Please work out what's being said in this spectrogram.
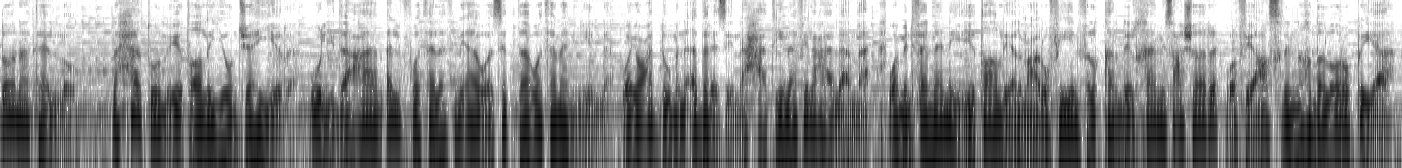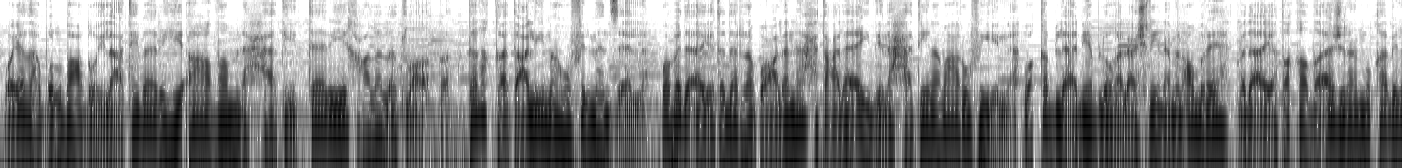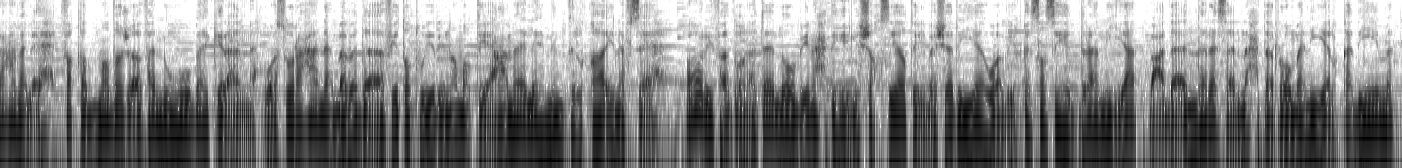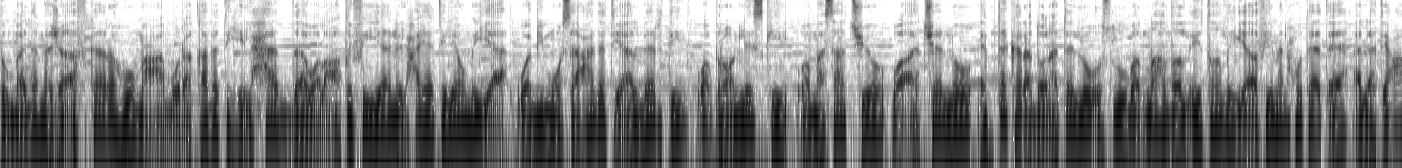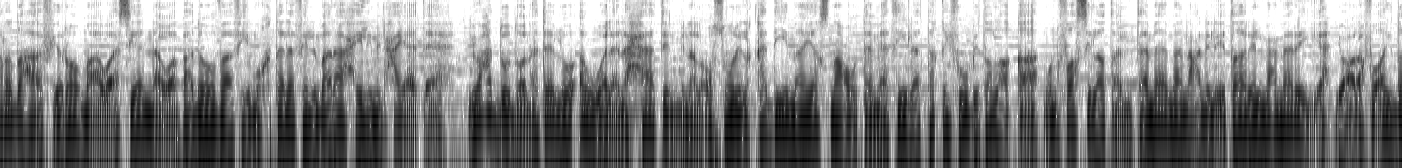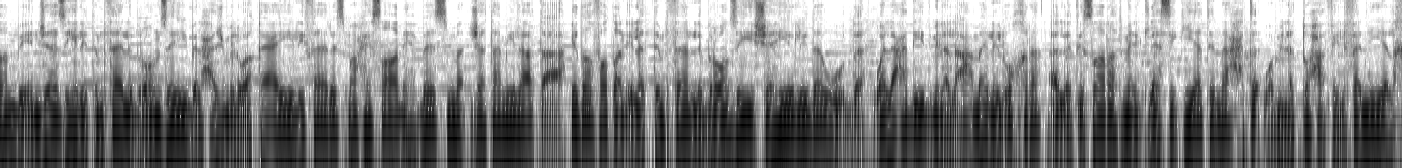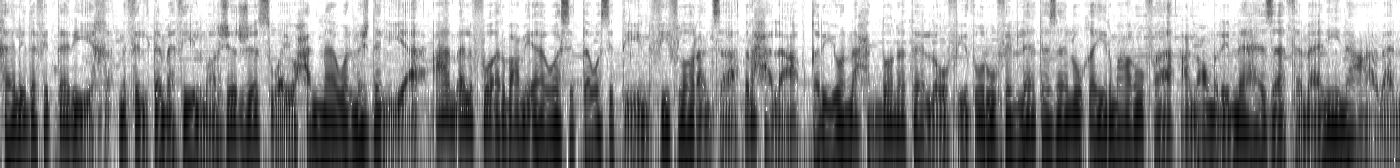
دوناتيلو. نحات إيطالي شهير ولد عام 1386 ويعد من أبرز النحاتين في العالم ومن فناني إيطاليا المعروفين في القرن الخامس عشر وفي عصر النهضة الأوروبية ويذهب البعض إلى اعتباره أعظم نحاتي التاريخ على الإطلاق. تلقى تعليمه في المنزل وبدأ يتدرب على النحت على أيدي نحاتين معروفين وقبل أن يبلغ العشرين من عمره بدأ يتقاضى أجرا مقابل عمله فقد نضج فنه باكرا وسرعان ما بدأ في تطوير نمط أعماله من تلقاء نفسه. عرف دوناتيلو بنحته للشخصيات البشرية وبقصصه الدرامية بعد أن درس النحت الروماني القديم ثم دمج أفكاره مع مراقبته الحادة والعاطفية للحياة اليومية. وبمساعدة ألبرتي وبرونليسكي وماساتشيو وأتشيلو ابتكر دوناتيلو أسلوب النهضة الإيطالية في منحوتاته التي عرضها في روما وسيانا وبادوفا في مختلف المراحل من حياته. يعد دوناتيلو أول نحات من العصور القديمة يصنع تماثيل تقف بطلاقة منفصلة تماما عن الإطار المعماري. يعرف أيضا بإنجازه لتمثال برونزي بالحجم الواقعي لفارس مع حصانه باسم جاتاميلاتا. إضافة إلى التمثال البرونزي الشهير لداوود والعديد من الأعمال الأخرى التي صارت من كلاسيكيات النحت ومن التحف الفنية الخالدة في التاريخ مثل تماثيل مارجرجس ويوحنا والمجدلية. عام 1466 في فلورنسا رحل عبقري النحت دوناتيلو في ظروف لا تزال تزال غير معروفة عن عمر ناهز ثمانين عاما.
